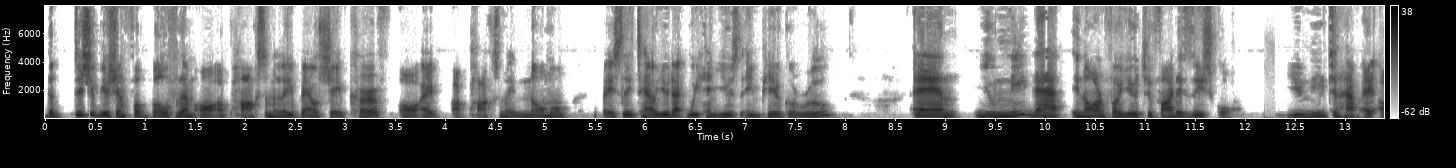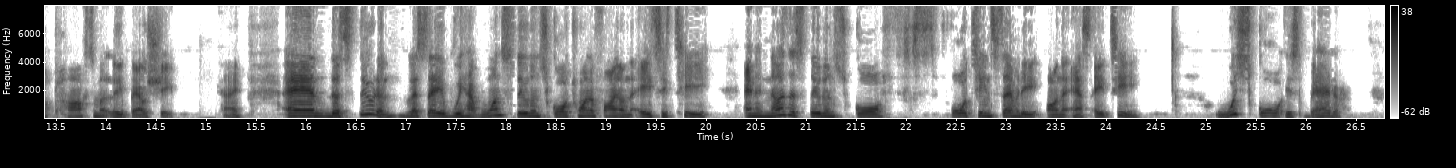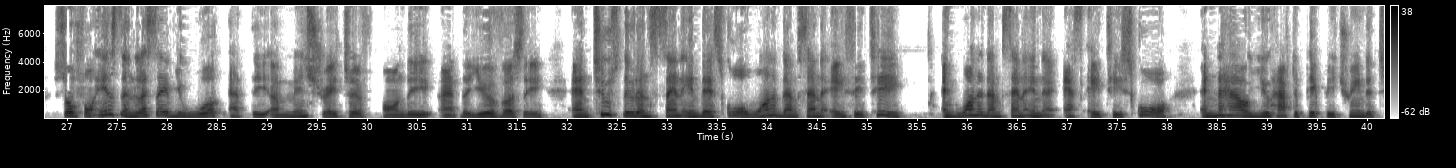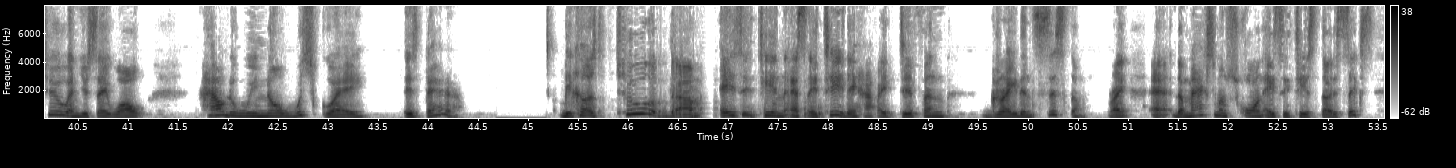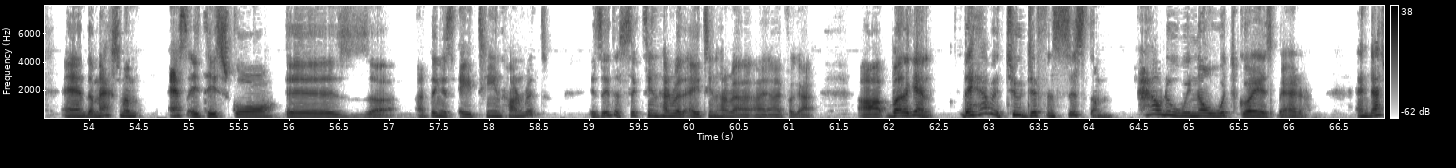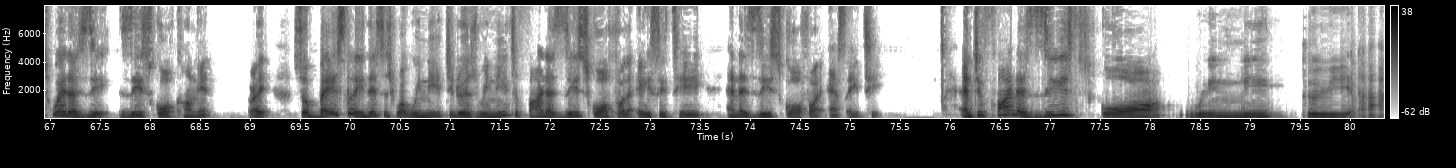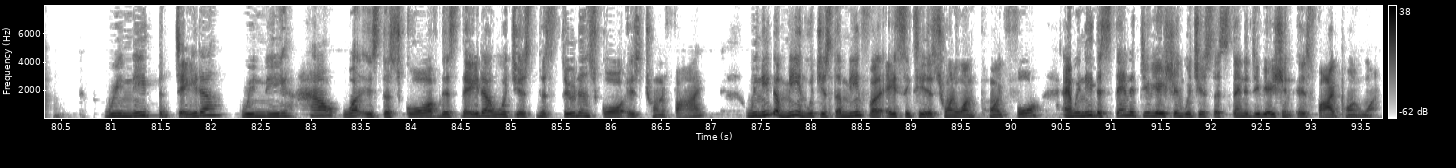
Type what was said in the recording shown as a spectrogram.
The distribution for both of them are approximately bell-shaped curve or a approximately normal. Basically tell you that we can use the empirical rule. And you need that in order for you to find a z-score. You need to have a approximately bell shape. Okay. And the student, let's say we have one student score 25 on the ACT and another student score 1470 on the SAT, which score is better? So for instance, let's say if you work at the administrative on the at the university and two students send in their score, one of them send the ACT and one of them send in the SAT score, and now you have to pick between the two and you say, well, how do we know which grade is better? Because two of them, ACT and SAT, they have a different grading system right? And the maximum score on ACT is 36, and the maximum SAT score is, uh, I think it's 1800. Is it a 1600, 1800? I, I forgot. Uh, but again, they have a two different system. How do we know which grade is better? And that's where the Z, Z score come in, right? So basically, this is what we need to do is we need to find a Z score for the ACT and a Z score for SAT. And to find a Z score, we need to uh, we need the data. We need how, what is the score of this data, which is the student score is 25. We need the mean, which is the mean for the ACT is 21.4. And we need the standard deviation, which is the standard deviation is 5.1.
